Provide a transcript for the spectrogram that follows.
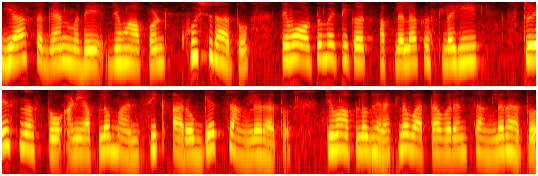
या सगळ्यांमध्ये जेव्हा आपण खुश राहतो तेव्हा ऑटोमॅटिकच आपल्याला कसलंही स्ट्रेस नसतो आणि आपलं मानसिक आरोग्य चांगलं राहतं. जेव्हा आपलं घरातलं वातावरण चांगलं राहतं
